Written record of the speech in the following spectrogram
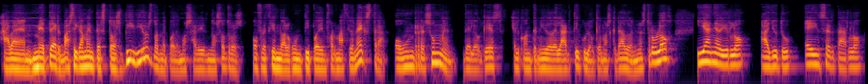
a meter básicamente estos vídeos donde podemos salir nosotros ofreciendo algún tipo de información extra o un resumen de lo que es el contenido del artículo que hemos creado en nuestro blog y añadirlo a YouTube e insertarlo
